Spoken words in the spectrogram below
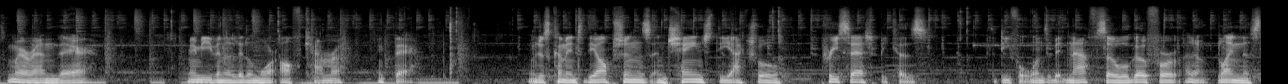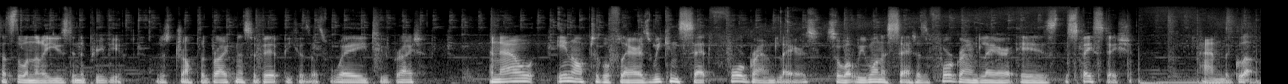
somewhere around there. Maybe even a little more off camera like there. We'll just come into the options and change the actual preset because the default one's a bit naff. So we'll go for, I don't know, blindness. That's the one that I used in the preview. I'll just drop the brightness a bit because that's way too bright. And now in optical flares, we can set foreground layers. So what we want to set as a foreground layer is the space station and the glove.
